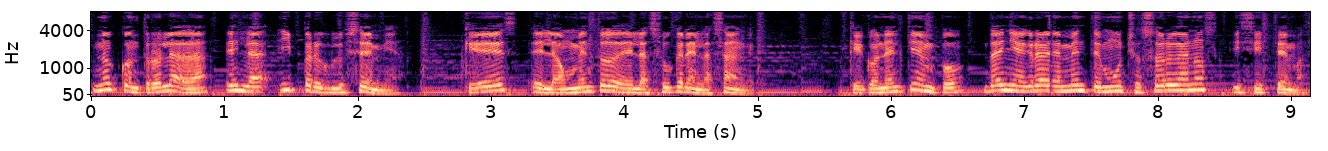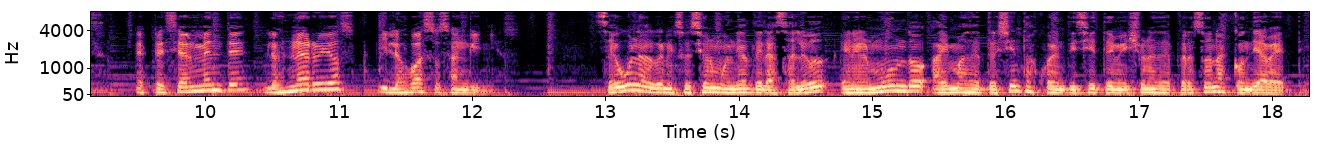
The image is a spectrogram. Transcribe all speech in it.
no controlada es la hiperglucemia, que es el aumento del azúcar en la sangre, que con el tiempo daña gravemente muchos órganos y sistemas, especialmente los nervios y los vasos sanguíneos. Según la Organización Mundial de la Salud, en el mundo hay más de 347 millones de personas con diabetes.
